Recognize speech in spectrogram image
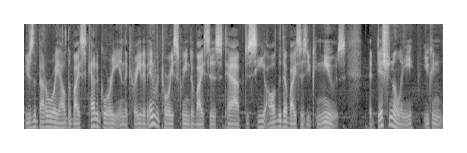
Use the Battle Royale device category in the Creative Inventory Screen Devices tab to see all the devices you can use. Additionally, you can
